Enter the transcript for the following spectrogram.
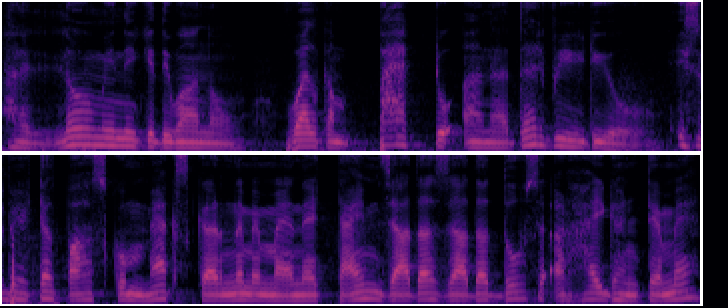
हेलो मिनी के दीवानों welcome back to another video इस बेटल पास को मैक्स करने में मैंने टाइम ज़्यादा से ज़्यादा दो से अढ़ाई घंटे में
